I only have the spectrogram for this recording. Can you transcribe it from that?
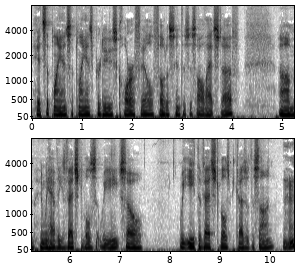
hits the plants, the plants produce chlorophyll, photosynthesis, all that stuff. Um, and we have these vegetables that we eat. So we eat the vegetables because of the sun. hmm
